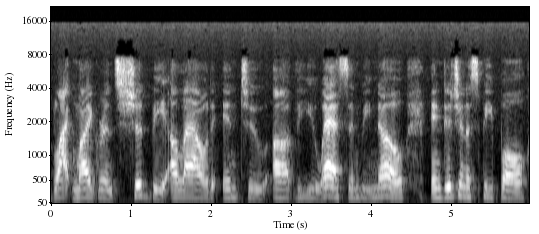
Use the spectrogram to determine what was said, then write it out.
black migrants should be allowed into uh, the U.S., and we know indigenous people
